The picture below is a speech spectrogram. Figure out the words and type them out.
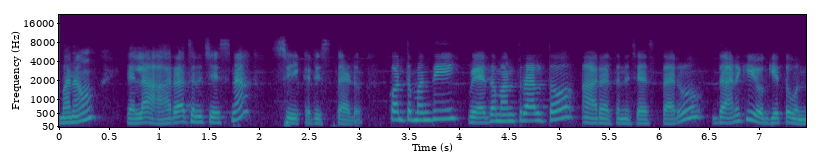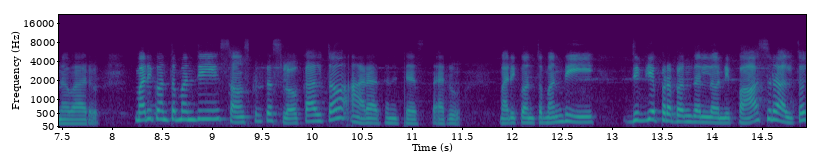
మనం ఎలా ఆరాధన చేసినా స్వీకరిస్తాడు. కొంతమంది వేద మంత్రాలతో ఆరాధన చేస్తారు దానికి యోగ్యత ఉన్నవారు. మరి కొంతమంది సంస్కృత శ్లోకాలతో ఆరాధన చేస్తారు. మరి కొంతమంది దివ్య ప్రబంధంలోని పాసురాలతో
